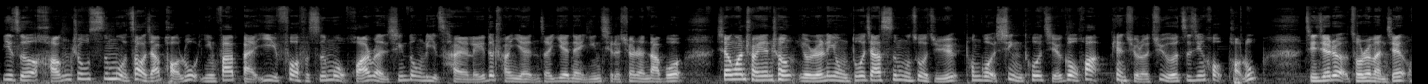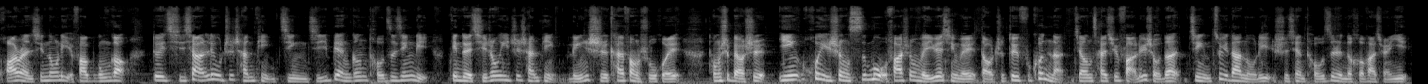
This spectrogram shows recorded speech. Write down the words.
一则杭州私募造假跑路，引发百亿 FOF 私募华软新动力踩雷的传言，在业内引起了轩然大波。相关传言称，有人利用多家私募做局，通过信托结构化骗取了巨额资金后跑路。紧接着，昨日晚间，华软新动力发布公告，对旗下六只产品紧急变更投资经理，并对其中一只产品临时开放赎回。同时表示，因汇盛私募发生违约行为导致兑付困难，将采取法律手段，尽最大努力实现投资人的合法权益。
